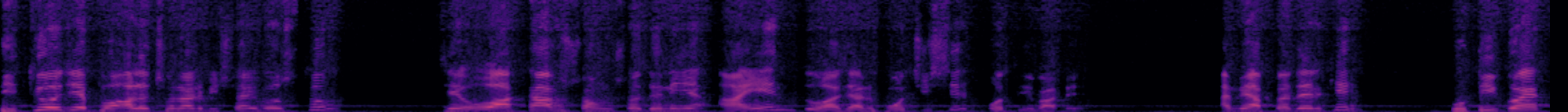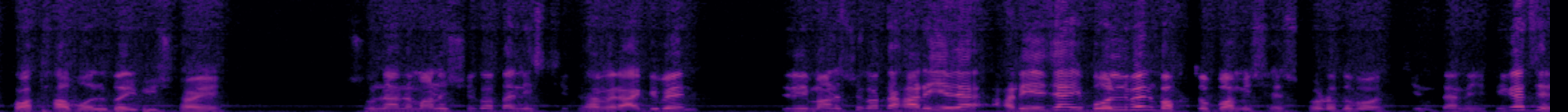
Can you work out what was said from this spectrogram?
দ্বিতীয় যে আলোচনার বিষয়বস্তু, যে ওয়াকাফ সংশোধনী আইন দু হাজার পঁচিশের প্রতিবাদে। আমি আপনাদেরকে গুটি কয়েক কথা বলব এই বিষয়ে। শোনার মানসিকতা নিশ্চিতভাবে রাখবেন। যদি মানসিকতা হারিয়ে হারিয়ে যায়, বলবেন, বক্তব্য আমি শেষ করে দেবো, চিন্তা নেই, ঠিক আছে?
